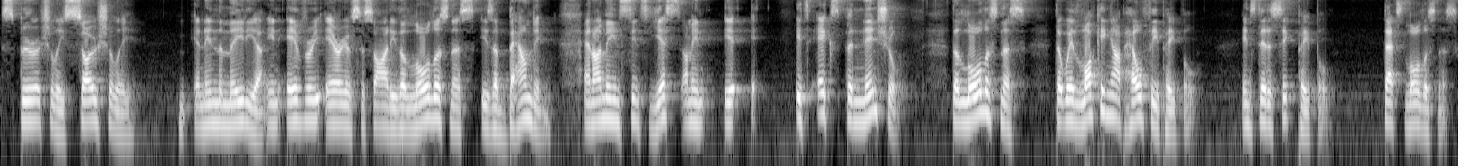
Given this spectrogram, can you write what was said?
spiritually, socially, and in the media, in every area of society, the lawlessness is abounding. And I mean, since yes, I mean, it, it, it's exponential. The lawlessness that we're locking up healthy people instead of sick people. That's lawlessness.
